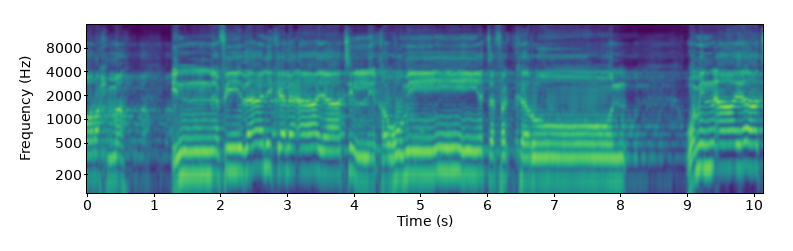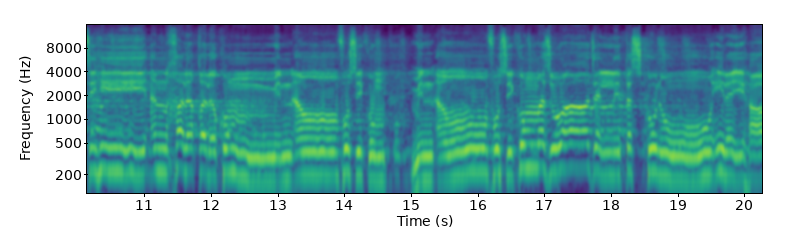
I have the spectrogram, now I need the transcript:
ورحمة. إن في ذلك لآيات لقوم يتفكرون. ومن آياته أن خلق لكم من أنفسكم من أنفسكم أزواجا لتسكنوا إليها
